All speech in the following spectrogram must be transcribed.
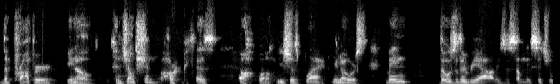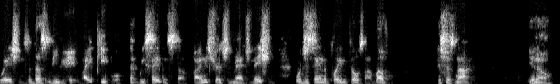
the proper, you know, conjunction or because, oh, well, he's just black, you know, or, I mean, those are the realities of some of these situations. It doesn't mean you hate white people that we say this stuff by any stretch of imagination. We're just saying the playing is not level. It's just not, you know.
